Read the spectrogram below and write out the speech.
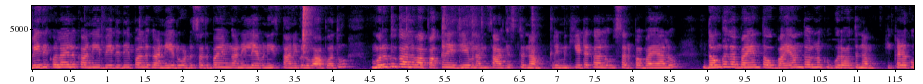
వీధి కుళాయిలు కానీ వీధి దీపాలు కానీ రోడ్డు సదుపాయం కానీ లేవని స్థానికులు వాపోతూ మురుగుగాలువ పక్కనే జీవనం సాగిస్తున్నాం. క్రిమి కీటకాలు సర్ప భయాలు దొంగల భయంతో భయాందోళనకు గురవుతున్నాం. ఇక్కడకు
